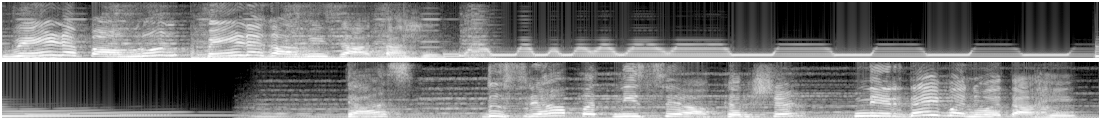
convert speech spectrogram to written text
वेड पावरून पेड गावी जात आहे. त्यास दुसऱ्या पत्नीचे आकर्षण निर्दय बनवत आहे.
